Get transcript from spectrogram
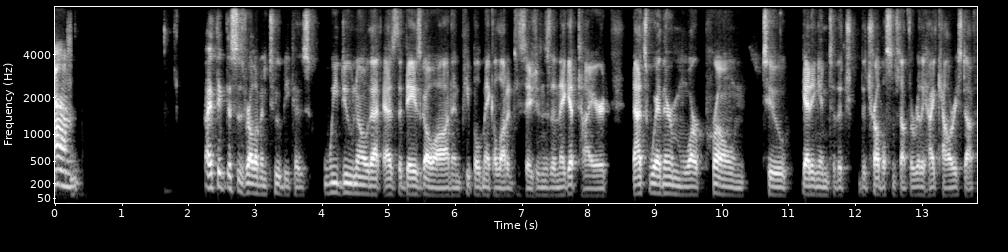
Um, I think this is relevant too because we do know that as the days go on and people make a lot of decisions and they get tired, that's where they're more prone to getting into the, the troublesome stuff, the really high calorie stuff.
